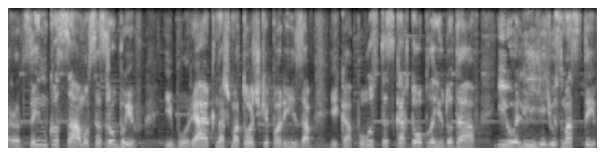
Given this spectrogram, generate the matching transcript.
Родзинко сам усе зробив, і буряк на шматочки порізав, і капусти з картоплею додав, і олією змастив.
